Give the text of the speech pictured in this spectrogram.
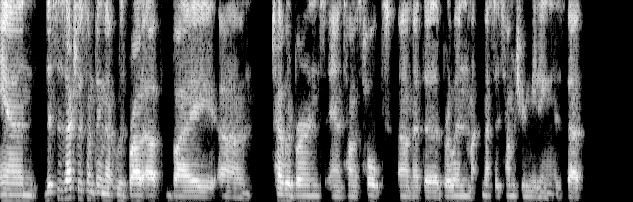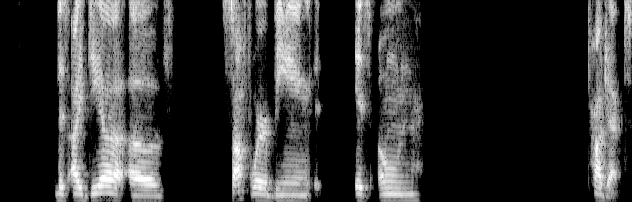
And this is actually something that was brought up by um, Tyler Burns and Thomas Höllt um, at the Berlin mass cytometry meeting is that this idea of software being its own project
